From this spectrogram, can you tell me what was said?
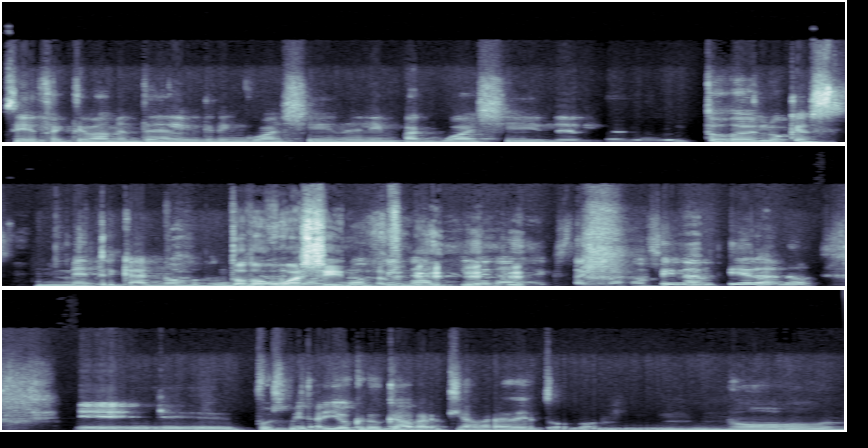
Sí, efectivamente, el greenwashing, el impact washing, todo lo que es métrica no, todo financiera, exacto, no financiera, ¿no? Eh, pues mira, yo creo que que habrá de todo. No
